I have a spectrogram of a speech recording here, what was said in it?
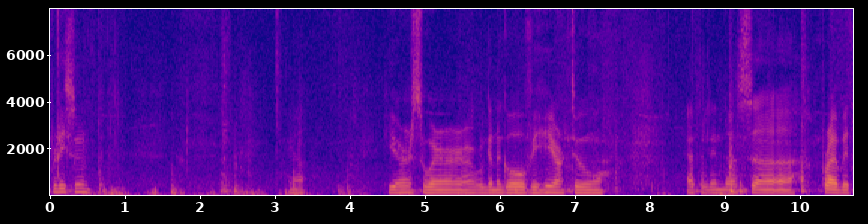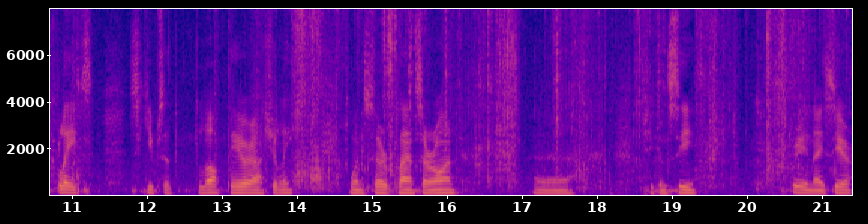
pretty soon. Yeah. Here's where we're gonna go over here to Ethelinda's uh, private place. She keeps it locked here actually. Once her plants are on, uh, you can see pretty nice here.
